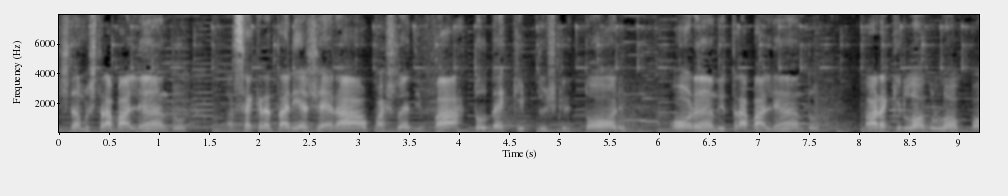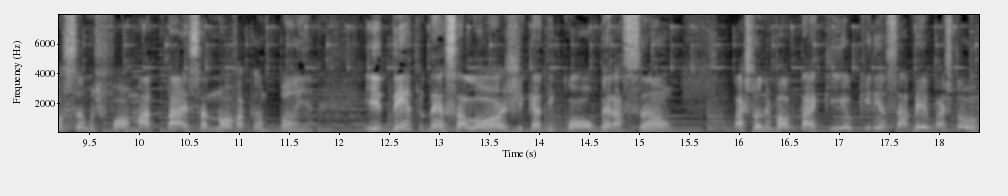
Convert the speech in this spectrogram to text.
Estamos trabalhando, a Secretaria Geral, o pastor Edivar, toda a equipe do escritório, orando e trabalhando para que logo, logo possamos formatar essa nova campanha. E dentro dessa lógica de cooperação, pastor Nivaldo está aqui, eu queria saber, pastor,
